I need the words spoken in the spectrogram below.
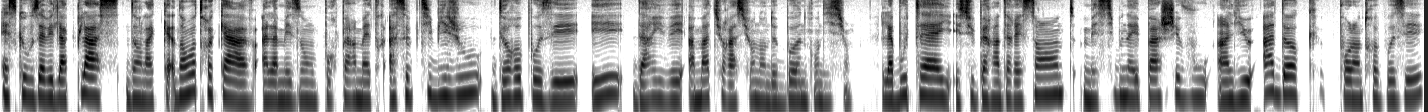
Est-ce que vous avez de la place dans, votre cave à la maison pour permettre à ce petit bijou de reposer et d'arriver à maturation dans de bonnes conditions? La bouteille est super intéressante, mais si vous n'avez pas chez vous un lieu ad hoc pour l'entreposer,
